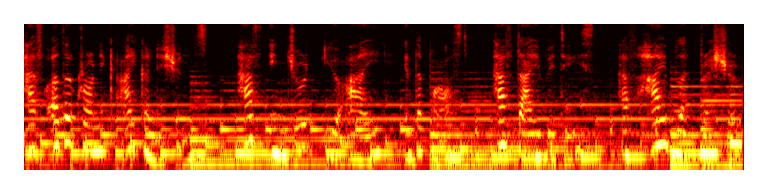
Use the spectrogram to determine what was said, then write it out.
have other chronic eye conditions, have injured your eye in the past, have diabetes, have high blood pressure,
